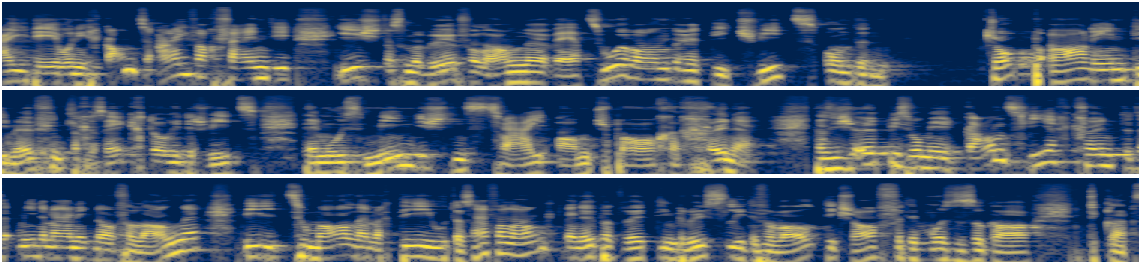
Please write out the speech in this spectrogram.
eine Idee, die ich ganz einfach fände, ist, dass man verlangen wer zuwandert in die Schweiz und einen Job annimmt im öffentlichen Sektor in der Schweiz, der muss mindestens zwei Amtssprachen können. Das ist etwas, was wir ganz leicht könnten, meiner Meinung nach, verlangen, weil zumal nämlich die EU das auch verlangt. Wenn jemand in Brüssel in der Verwaltung arbeiten dann muss er sogar, ich glaube,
